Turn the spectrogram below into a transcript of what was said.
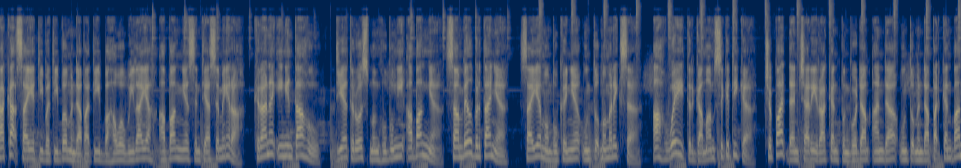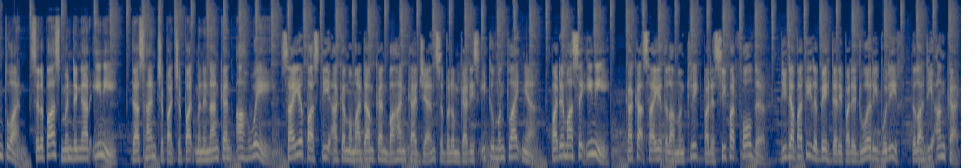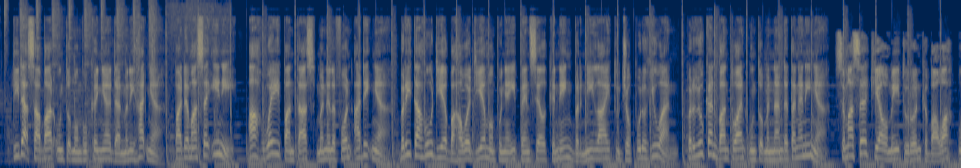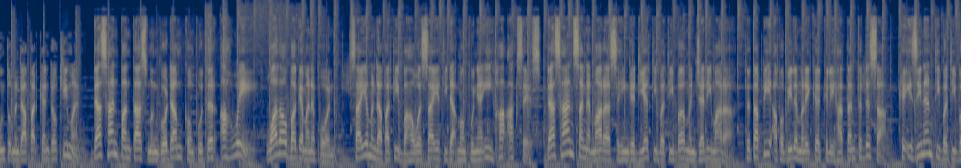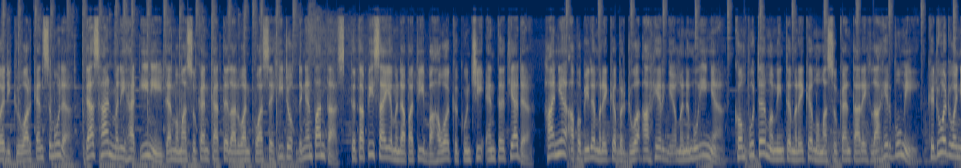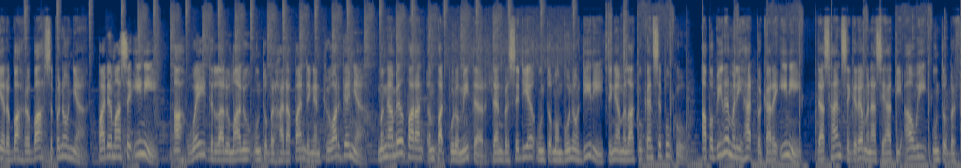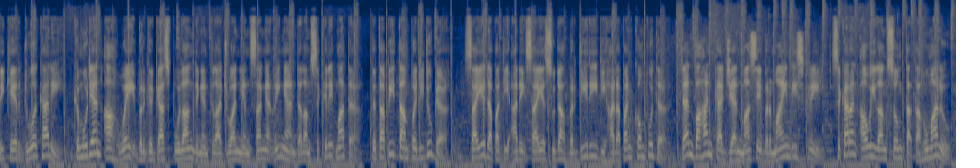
kakak saya tiba-tiba mendapati bahawa wilayah abangnya sentiasa merah. Kerana ingin tahu, dia terus menghubungi abangnya. Sambil bertanya, saya membukanya untuk memeriksa. Ah Wei tergamam seketika. Cepat dan cari rakan penggodam anda untuk mendapatkan bantuan. Selepas mendengar ini, Dashan cepat-cepat menenangkan Ah Wei. Saya pasti akan memadamkan bahan kajian sebelum gadis itu mengklaitnya. Pada masa ini, kakak saya telah mengklik pada sifat folder. Didapati lebih daripada 2000 lift telah diangkat. Tidak sabar untuk membukanya dan melihatnya. Pada masa ini, Ah Wei pantas menelefon adiknya. Beritahu dia bahawa dia mempunyai pensel kening bernilai 70 yuan. Perlukan bantuan untuk menandatanganinya. Semasa Kiao Mei turun ke bawah untuk mendapatkan dokumen, Dashan pantas menggodam komputer Ah Wei. Walau bagaimanapun, saya mendapati bahawa saya tidak mempunyai hak akses. Dashan sangat marah sehingga dia tiba-tiba menjadi marah. Tetapi apabila mereka kelihatan terdesak, keizinan tiba-tiba dikeluarkan semula. Dashan melihat ini dan memasukkan kata laluan kuasa hidup dengan pantas. Tetapi saya mendapati bahawa kekunci enter tiada. Hanya apabila mereka berdua akhirnya menemuinya, komputer meminta mereka memasukkan tarikh lahir bumi. Kedua-duanya rebah-rebah sepenuhnya. Pada masa ini, Ah Wei terlalu malu untuk berhadapan dengan keluarganya, mengambil parang 40 meter dan bersedia untuk membunuh diri dengan melakukan sepuku. Apabila melihat perkara ini, Dashan segera menasihati Awi untuk berfikir dua kali. Kemudian Ah Wei bergegas pulang dengan kelajuan yang sangat ringan dalam sekelip mata. Tetapi tanpa diduga, saya dapati adik saya sudah berdiri di hadapan komputer dan bahan kajian masih bermain di skrin. Sekarang Awi langsung tak tahu malu.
